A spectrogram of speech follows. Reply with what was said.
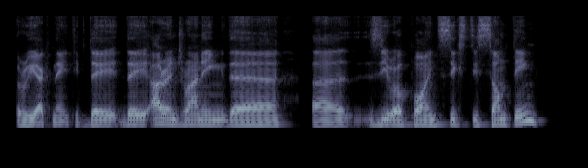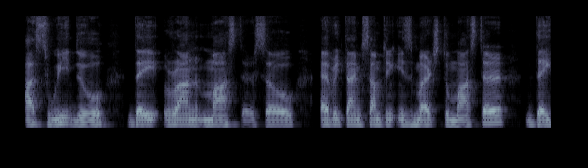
react native. They they aren't running the uh, 0.60 something. As we do they run master. So every time something is merged to master they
